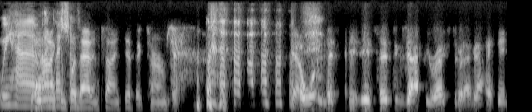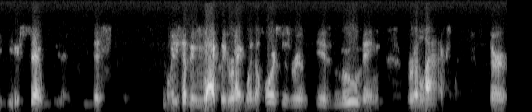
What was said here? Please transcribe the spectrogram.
Okay. We have. Yeah, I can put that in scientific terms. yeah, well, it, it, it's exactly right, Steuart. I mean, I think you said this. What you said is exactly right. When the horse is re- is moving, relaxed, they're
